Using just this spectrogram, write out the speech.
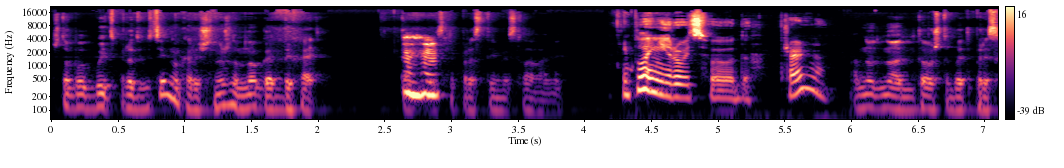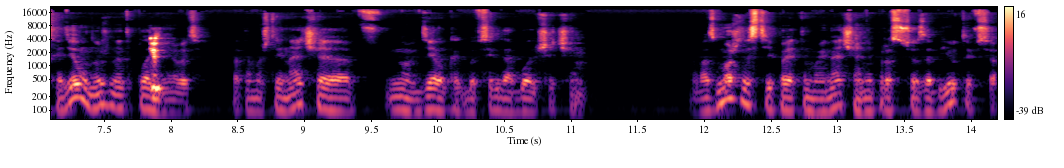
чтобы быть продуктивным, короче, нужно много отдыхать. Так, mm-hmm. если простыми словами. И планировать свой отдых, правильно? Ну, ну, для того, чтобы это происходило, нужно это планировать. Потому что иначе, ну, дел как бы всегда больше, чем возможностей, поэтому иначе они просто все забьют и все.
